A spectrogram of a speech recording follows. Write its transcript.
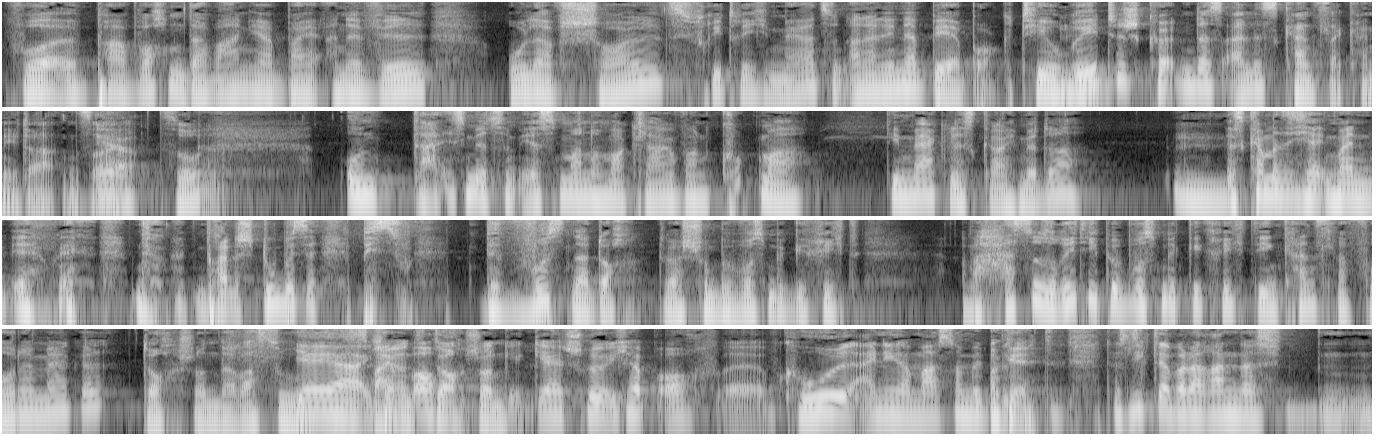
vor ein paar Wochen. Da waren ja bei Anne Will Olaf Scholz, Friedrich Merz und Annalena Baerbock. Theoretisch mhm. könnten das alles Kanzlerkandidaten sein. Ja. So. Ja. Und da ist mir zum ersten Mal nochmal klar geworden, guck mal, die Merkel ist gar nicht mehr da. Mhm. Das kann man sich ja, ich meine, praktisch du bist ja, bist du bewusst, na doch, du hast schon bewusst mitgekriegt, aber hast du so richtig bewusst mitgekriegt, den Kanzler vor der Merkel? Doch schon, da warst du ja, ja, ich habe auch, doch schon. Gerhard Schröder, ich habe auch äh, Kohl einigermaßen mitbekriegt. Okay. Das liegt aber daran, dass mm,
